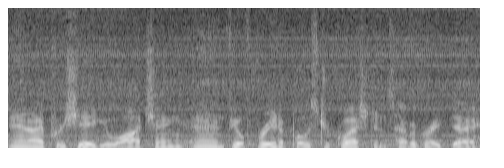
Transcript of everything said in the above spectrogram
and I appreciate you watching and feel free to post your questions. Have a great day.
